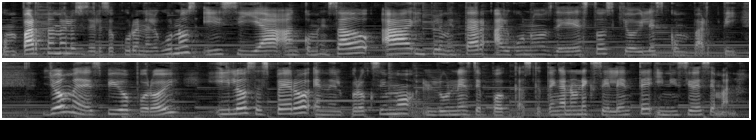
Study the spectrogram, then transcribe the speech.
compártanmelo si se les ocurren algunos y si ya han comenzado a implementar algunos de estos que hoy les compartí. Yo me despido por hoy y los espero en el próximo lunes de podcast. Que tengan un excelente inicio de semana.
